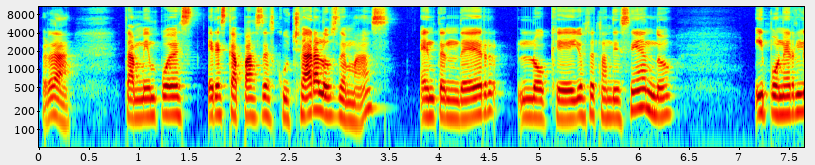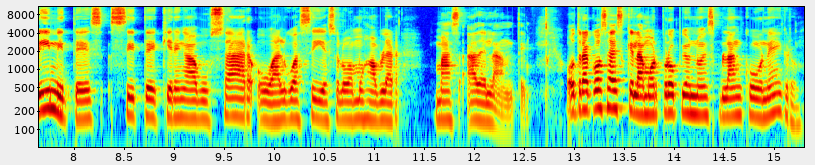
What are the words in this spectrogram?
¿verdad? También puedes, eres capaz de escuchar a los demás, entender lo que ellos te están diciendo y poner límites si te quieren abusar o algo así. Eso lo vamos a hablar más adelante. Otra cosa es que el amor propio no es blanco o negro.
